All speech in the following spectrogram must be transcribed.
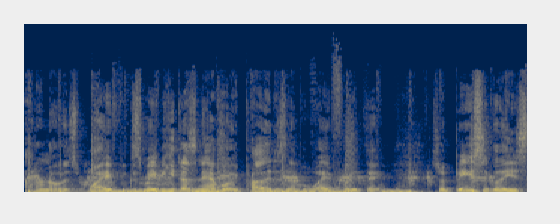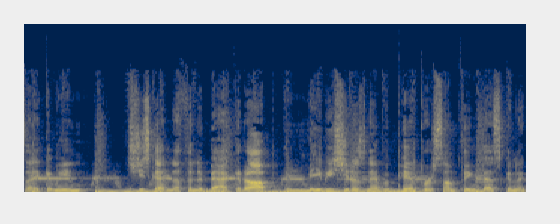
I don't know his wife because maybe he doesn't have a. He probably doesn't have a wife or anything. So basically, it's like I mean, she's got nothing to back it up, and maybe she doesn't have a pimp or something that's gonna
